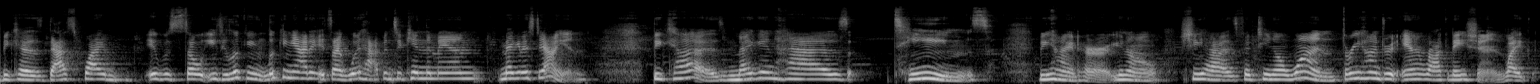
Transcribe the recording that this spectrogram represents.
because that's why it was so easy looking looking at it it's like what happened to ken the man megan Thee Stallion because Megan has teams behind her. You know, she has 1501, 300, and Roc Nation. Like,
